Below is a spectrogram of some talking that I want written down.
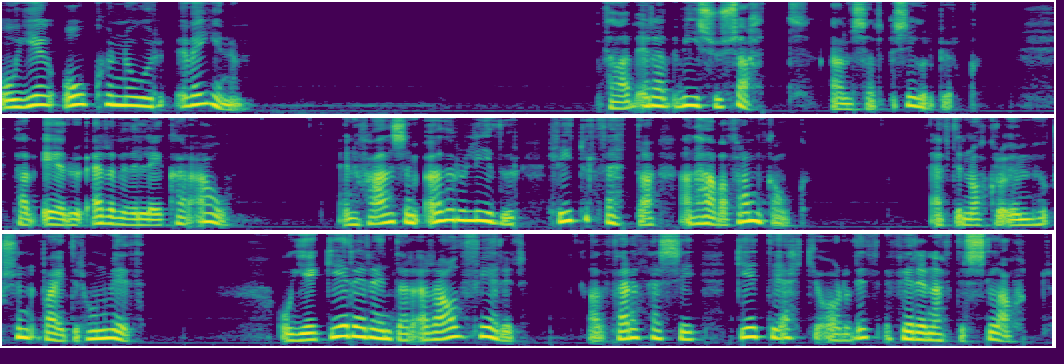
og ég ókunnugur veginum. Það er að vísu satt, ansar Sigurbjörg. Það eru erfiðileikar á. En hvað sem öðru líður hlýtur þetta að hafa framgang. Eftir nokkru umhugsun bætir hún við. Og ég gerir reyndar ráð fyrir að ferð þessi geti ekki orðið fyrir en eftir slátt.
